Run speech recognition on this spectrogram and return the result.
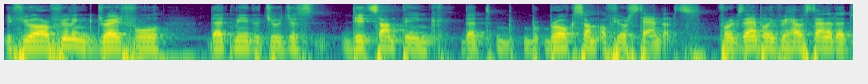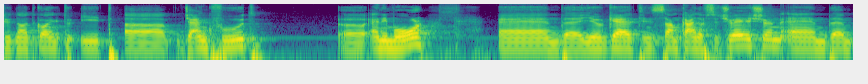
if you are feeling dreadful, that means that you just did something that broke some of your standards. For example, if you have a standard that you're not going to eat uh, junk food uh, anymore, and uh, you get in some kind of situation and um,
